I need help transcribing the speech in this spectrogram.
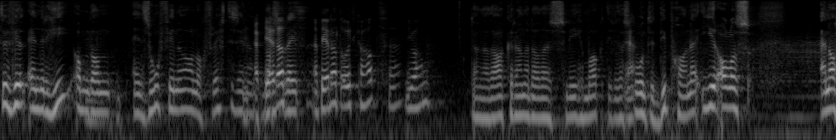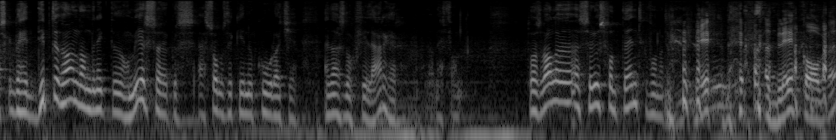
te veel energie om dan in zo'n finale nog fris te zijn. Heb jij, dat, vrij- heb jij dat ooit gehad, eh, Johan? ik denk dat elke renner dat eens meegemaakt heeft. Dat is Ja. gewoon te diep gaan. Hè. Hier alles... En als je begint diep te gaan, dan drink je nog meer suikers. En soms een keer een colaatje. En dat is nog veel erger. Dat is van... Het was wel een, een serieus fonteintje, vond ik. Het bleef, het bleef komen. Hè.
